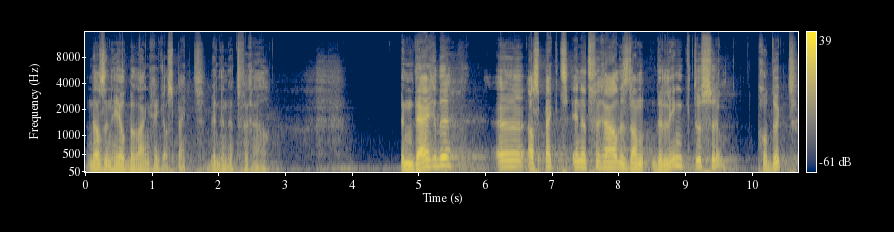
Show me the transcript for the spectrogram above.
En dat is een heel belangrijk aspect binnen het verhaal. Een derde uh, aspect in het verhaal is dan de link tussen product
